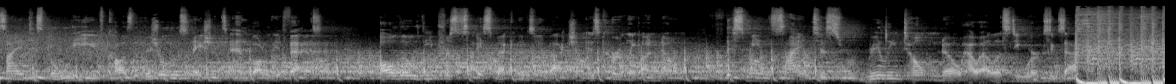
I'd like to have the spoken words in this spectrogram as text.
scientists believe cause the visual hallucinations and bodily effects, although the precise mechanism of action is currently unknown. This means scientists really don't know how LSD works exactly.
